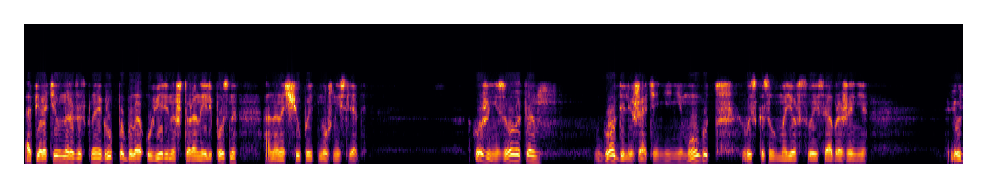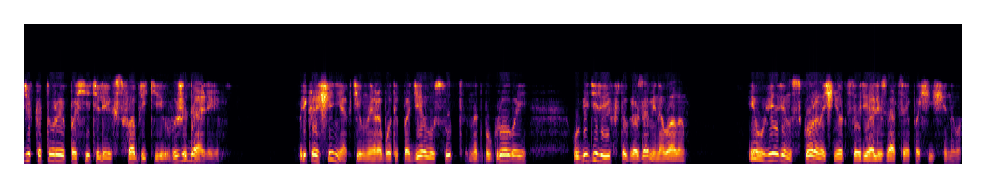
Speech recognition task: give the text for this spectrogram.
Оперативно-розыскная группа была уверена, что рано или поздно она нащупает нужный след. «Кожа не золото, годы лежать они не могут», — высказал майор свои соображения. «Люди, которые похитили их с фабрики, выжидали. Прекращение активной работы по делу, суд над Бугровой убедили их, что гроза миновала. И уверен, скоро начнется реализация похищенного».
